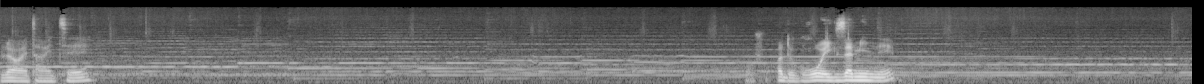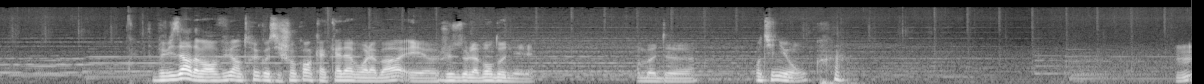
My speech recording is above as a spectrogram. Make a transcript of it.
L'heure est arrêtée. Je vois pas de gros examinés. Un peu bizarre d'avoir vu un truc aussi choquant qu'un cadavre là-bas et euh, juste de l'abandonner. En mode... Euh, continuons. hmm.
